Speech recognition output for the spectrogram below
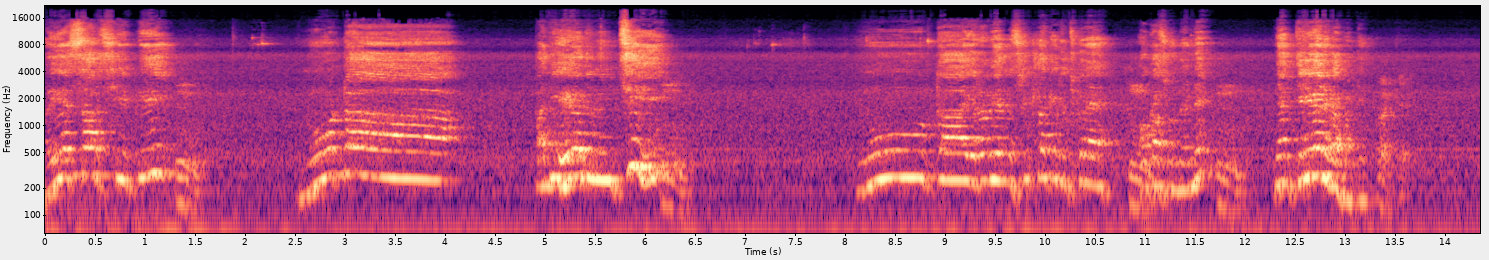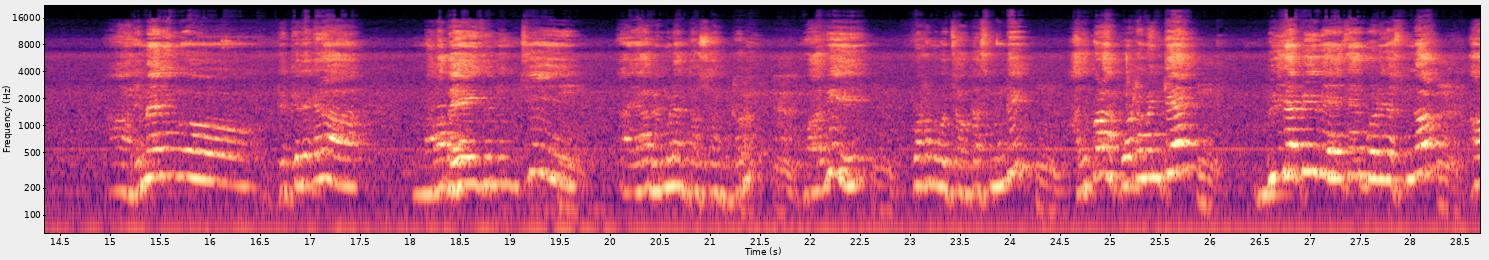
వైఎస్ఆర్సిపి నూట పదిహేడు నుంచి. నూట ఇరవై ఐదు సీట్లకి గెలుచుకునే. అవకాశం ఉందండి. నేను తిరిగాను కాబట్టి. రిమైనింగ్ దగ్గర దగ్గర నలభై ఐదు నుంచి యాభై మూడు ఎంత ఆ, అవి కూటమి వచ్చే అవకాశం ఉంది. అది కూడా కూటమి అంటే బీజేపీ ఏదైతే పోటీ చేస్తుందో. ఆ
